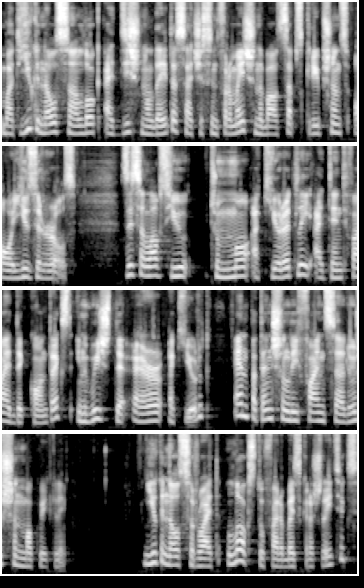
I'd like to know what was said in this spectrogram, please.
but you can also log additional data such as information about subscriptions or user roles. This allows you to more accurately identify the context in which the error occurred and potentially find solution more quickly. You can also write logs to Firebase Crashlytics,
